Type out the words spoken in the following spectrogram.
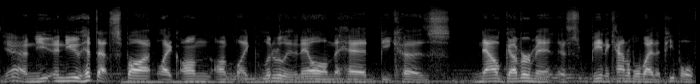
Yeah, and you and you hit that spot like on on like literally the nail on the head because now government is being accountable by the people.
